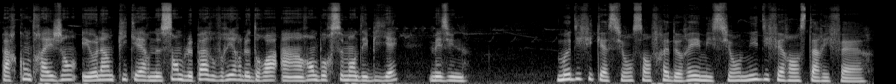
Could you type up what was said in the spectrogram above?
Par contre, Aegean et Olympic Air ne semblent pas ouvrir le droit à un remboursement des billets, mais une modification sans frais de réémission ni différence tarifaire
